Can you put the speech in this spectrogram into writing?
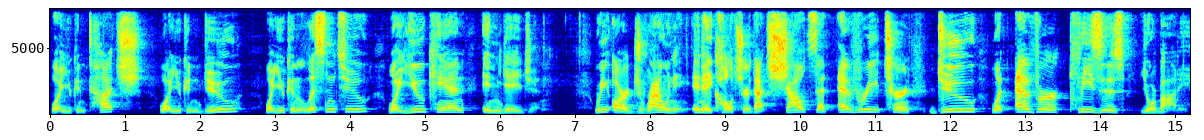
what you can touch, what you can do, what you can listen to, what you can engage in. We are drowning in a culture that shouts at every turn do whatever pleases your body.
